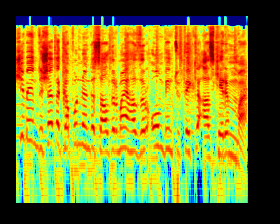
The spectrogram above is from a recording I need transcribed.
şimdi benim dışarıda kapının önünde saldırmaya hazır 10 bin tüfekli askerim var.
